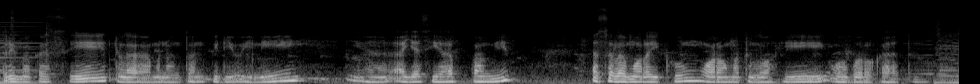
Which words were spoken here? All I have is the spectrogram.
Terima kasih telah menonton video ini. Ya, Ayah siap pamit. Assalamualaikum warahmatullahi wabarakatuh.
